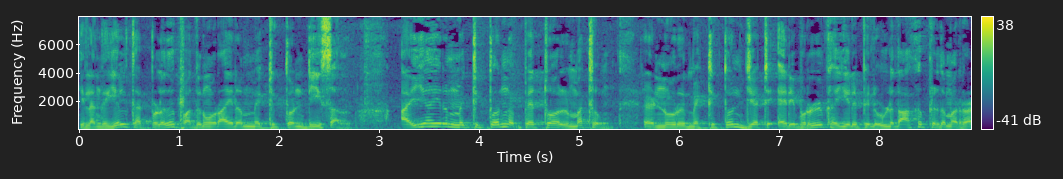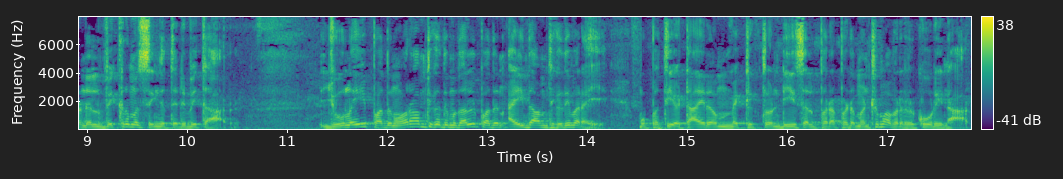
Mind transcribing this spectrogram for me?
இலங்கையில் தற்பொழுது பதினோராயிரம் மெட்ரிக் டன் டீசல் ஐயாயிரம் மெட்ரிக் டன் பெட்ரோல் மற்றும் எண்ணூறு மெட்ரிக் டன் ஜெட் எரிபொருள் கையிருப்பில் உள்ளதாக பிரதமர் ரணில் விக்ரமசிங்க தெரிவித்தார். ஜூலை பதினோராம் தேதி முதல் பதினைந்தாம் தேதி வரை முப்பத்தி எட்டாயிரம் மெட்ரிக் டன் டீசல் பெறப்படும் என்றும் அவர் கூறினார்.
